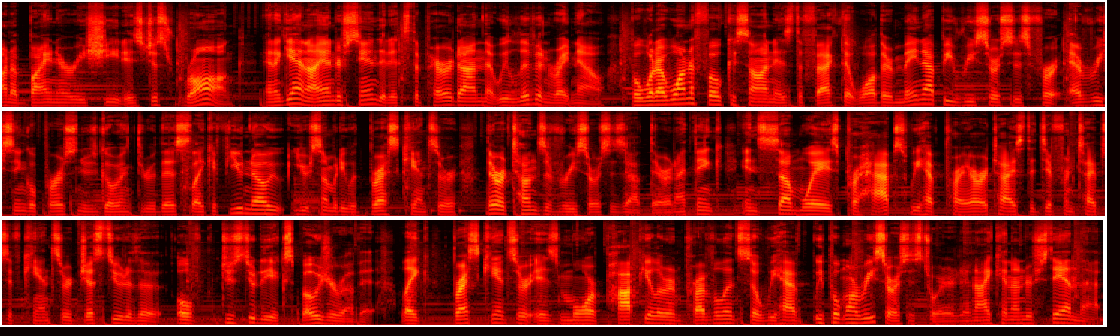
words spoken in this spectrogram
on a binary sheet is just wrong. And again, I understand it, it's the paradigm that we live in right now. But what I want to focus on is the fact that while there may not be resources for every single person who's going through this, like if you know you're somebody with breast cancer, there are tons of resources out there. And I think in some ways, perhaps we have prioritized the different types of cancer just due to the just due to the exposure of it. Like breast cancer is more popular and prevalent, so we have have we put more resources toward it and I can understand that.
